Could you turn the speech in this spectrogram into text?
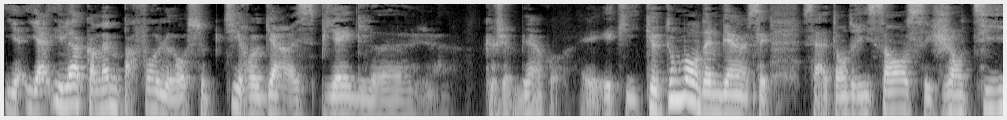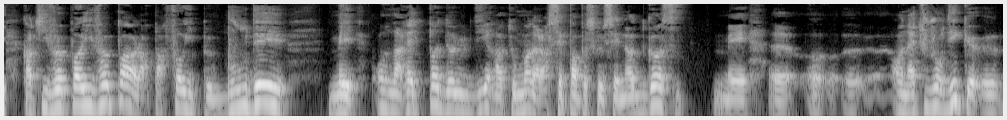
il, a, quand même parfois ce petit regard espiègle euh, que j'aime bien, quoi. Et, qui, que tout le monde aime bien. C'est, attendrissant, c'est gentil. Quand il veut pas, il veut pas. Alors parfois il peut bouder, mais on n'arrête pas de le dire à tout le monde. Alors c'est pas parce que c'est notre gosse, mais euh, euh, on a toujours dit que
